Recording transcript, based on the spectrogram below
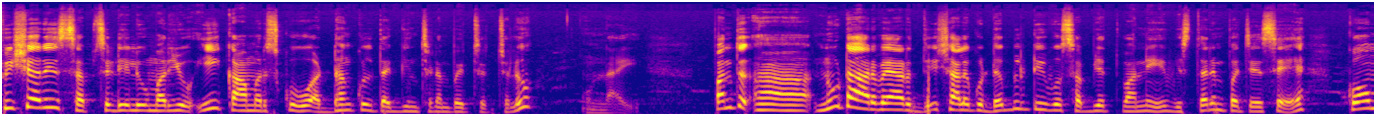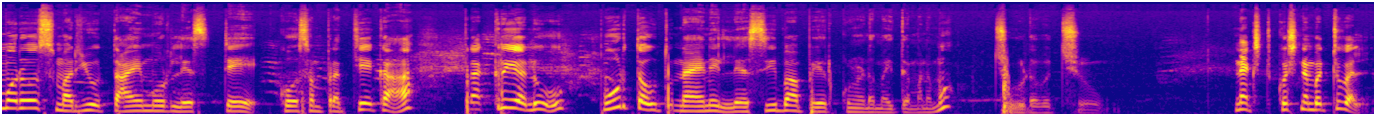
ఫిషరీస్ సబ్సిడీలు మరియు ఈ కామర్స్కు అడ్డంకులు తగ్గించడంపై చర్చలు ఉన్నాయి. పంత నూట అరవై ఆరు దేశాలకు డబ్ల్యూటీఓ సభ్యత్వాన్ని విస్తరింపచేసే కోమరోస్ మరియు తాయిమూర్ లెస్టే కోసం ప్రత్యేక ప్రక్రియలు పూర్తవుతున్నాయని లెసీబా పేర్కొనడం అయితే మనము చూడవచ్చు. Next question number twelve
